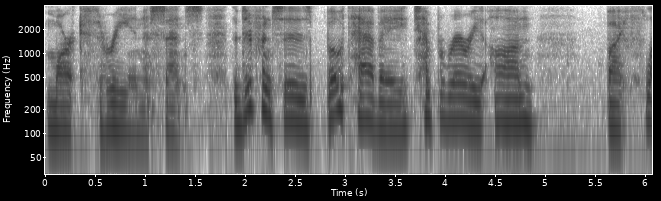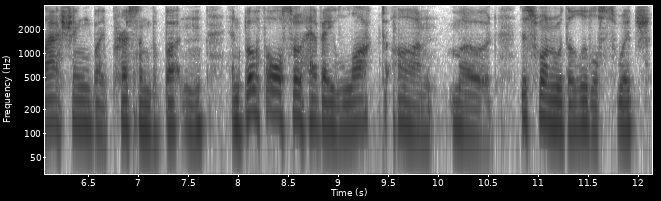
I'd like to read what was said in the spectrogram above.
Mark III in a sense. The difference is both have a temporary on by flashing by pressing the button, and both also have a locked on mode. This one with a little switch,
